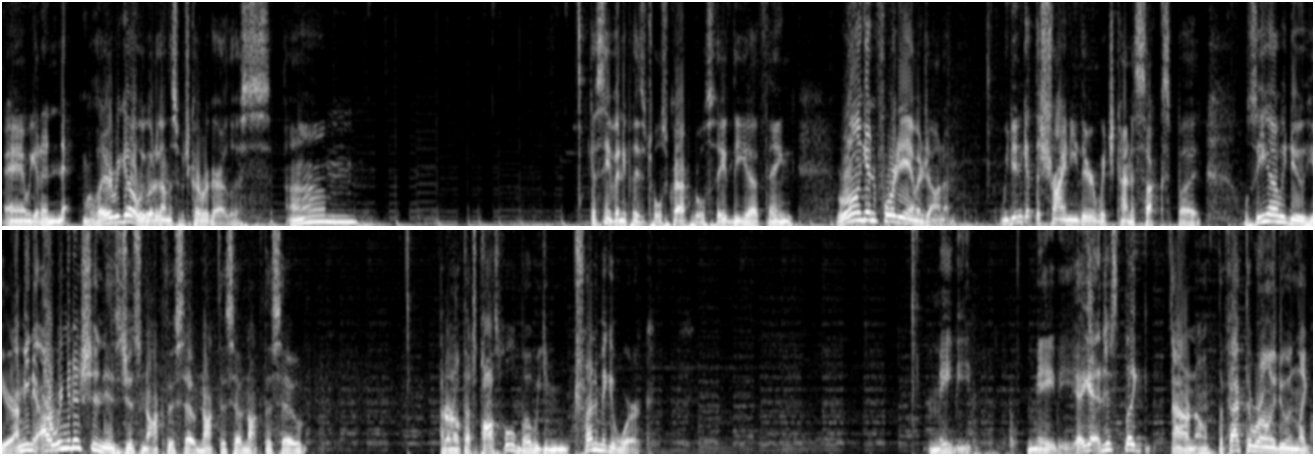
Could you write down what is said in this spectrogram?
And we got a net. Well, there we go. We would have gone the switch card regardless. Um... Guessing if any plays a tool scrapper, we'll save the uh, thing. We're only getting 40 damage on him. We didn't get the shrine either, which kind of sucks, but we'll see how we do here. I mean, our wing edition is just knock this out, knock this out, knock this out. I don't know if that's possible, but we can try to make it work. Maybe. Maybe. I just like, I don't know. The fact that we're only doing like,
